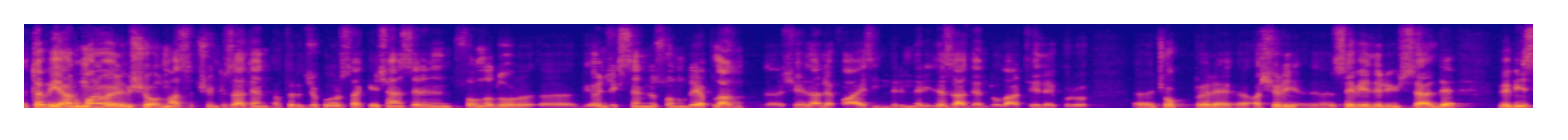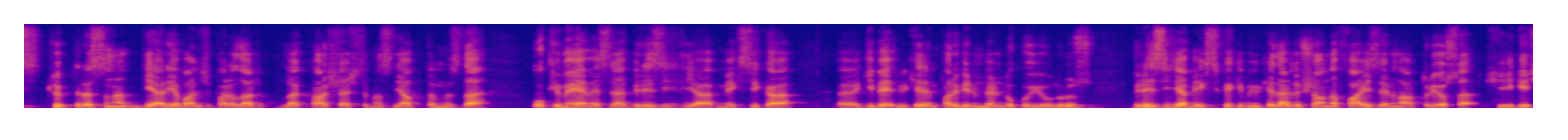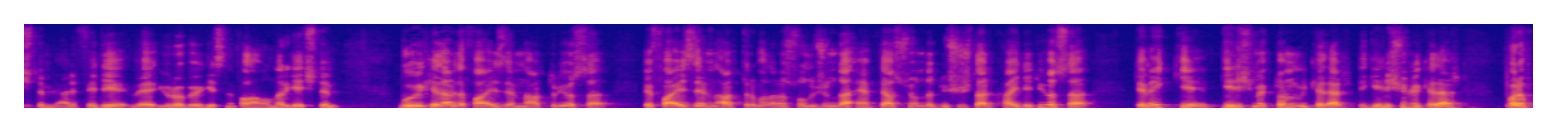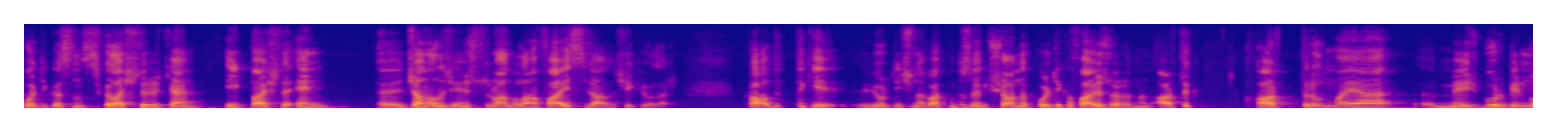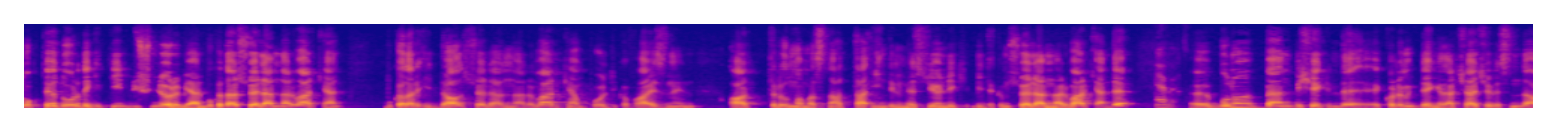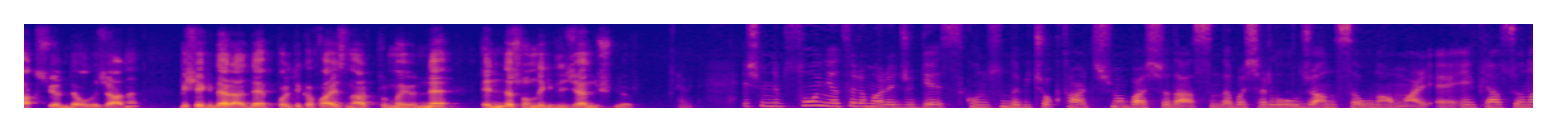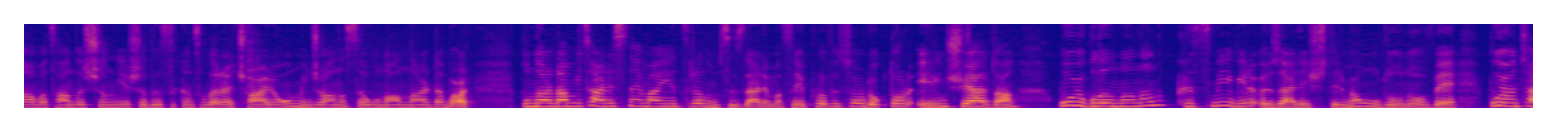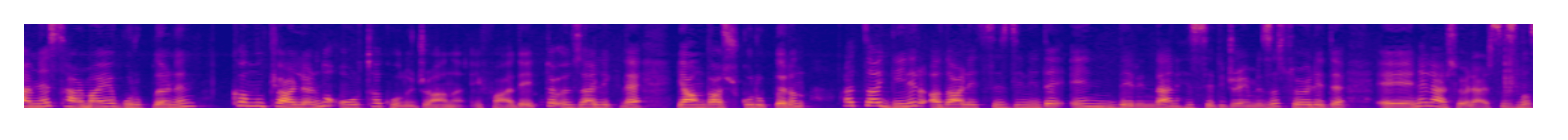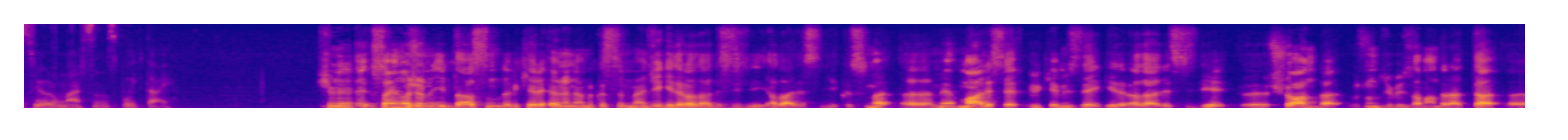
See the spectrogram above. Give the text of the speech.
E, tabii yani umarım öyle bir şey olmaz. Çünkü zaten hatırlayacak olursak geçen senenin sonuna doğru e, bir önceki senenin sonunda yapılan e, şeylerle faiz indirimleriyle zaten dolar TL kuru e, çok böyle aşırı e, seviyeleri yükseldi. Ve biz Türk lirasının diğer yabancı paralarla karşılaştırmasını yaptığımızda o kümeye mesela Brezilya, Meksika e, gibi ülkelerin para birimlerini de koyuyor oluruz. Brezilya, Meksika gibi ülkeler de şu anda faizlerini arttırıyorsa şeyi geçtim yani Fed'i ve Euro bölgesini falan onları geçtim. Bu ülkeler de faizlerini arttırıyorsa ve faizlerin arttırmaları sonucunda enflasyonda düşüşler kaydediyorsa demek ki gelişmekte olan ülkeler ve gelişen ülkeler para politikasını sıkılaştırırken ilk başta en e, can alıcı enstrüman olan faiz silahını çekiyorlar. Kaldı ki yurt içine baktığımızda şu anda politika faiz oranının artık arttırılmaya mecbur bir noktaya doğru da gittiğini düşünüyorum. Yani bu kadar söylemler varken, bu kadar iddialı söylemler varken politika faizinin arttırılmamasına hatta indirilmesi yönelik bir takım söylemler varken de Evet. e, bunu ben bir şekilde ekonomik dengeler çerçevesinde aksi yönde olacağını bir şekilde herhalde politika faizinin arttırılma yönüne eninde sonunda gidileceğini düşünüyorum. E şimdi son yatırım aracı GES konusunda birçok tartışma başladı aslında. Başarılı olacağını savunan var. E, enflasyona, vatandaşın yaşadığı sıkıntılara çare olmayacağını savunanlar da var. Bunlardan bir tanesini hemen yatıralım sizlerle masaya. Profesör Doktor Erinç Yeldan bu uygulamanın kısmi bir özelleştirme olduğunu ve bu yöntemle sermaye gruplarının kamu karlarına ortak olacağını ifade etti. Özellikle yandaş grupların hatta gelir adaletsizliğini de en derinden hissedeceğimizi söyledi. Ee, neler söylersiniz, nasıl yorumlarsınız bu iddiayı? Şimdi Sayın Hoca'nın iddiasında bir kere en önemli kısım bence gelir adaletsizliği, adaletsizliği kısmı. E, ma- maalesef ülkemizde gelir adaletsizliği e, şu anda uzunca bir zamandır hatta e,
